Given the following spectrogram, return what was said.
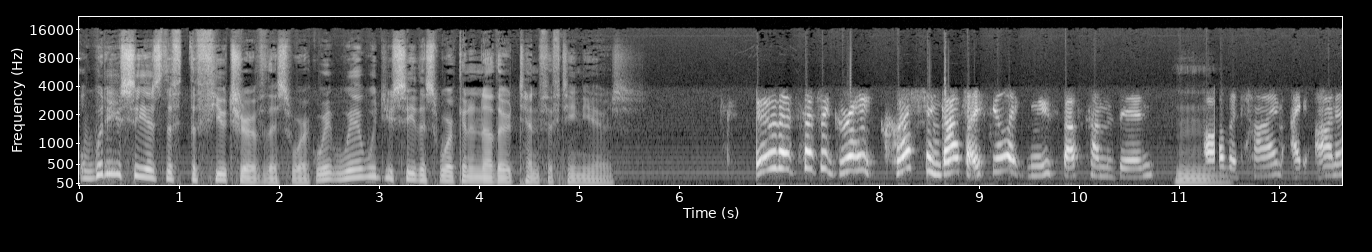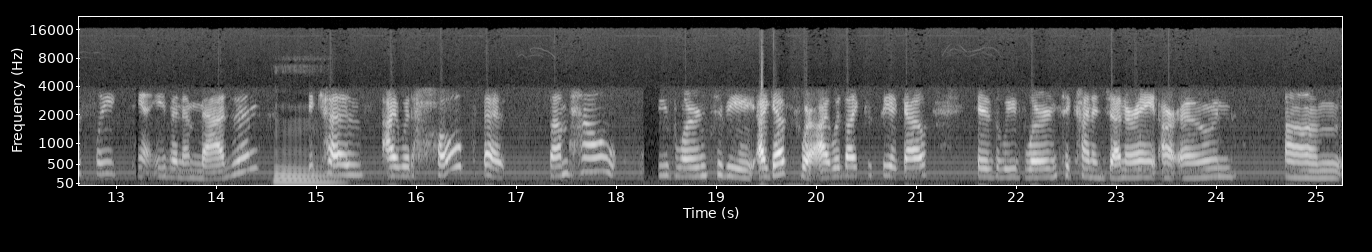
What do you see as the the future of this work? Where, where would you see this work in another 10, 15 years? Ooh, that's a great question. Gosh, I feel like new stuff comes in all the time. I honestly can't even imagine because I would hope that somehow we've learned to be, I guess where I would like to see it go is we've learned to kind of generate our own um,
